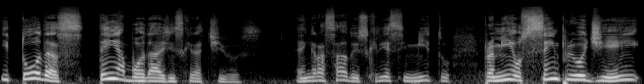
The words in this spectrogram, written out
E todas têm abordagens criativas. É engraçado isso, cria esse mito. Para mim, eu sempre odiei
